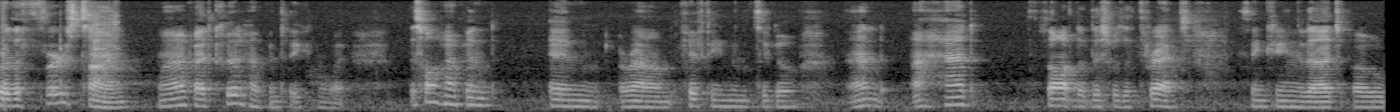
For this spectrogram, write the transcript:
For the first time, my iPad could have been taken away. This all happened in around 15 minutes ago, and I had thought that this was a threat, thinking that, oh,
